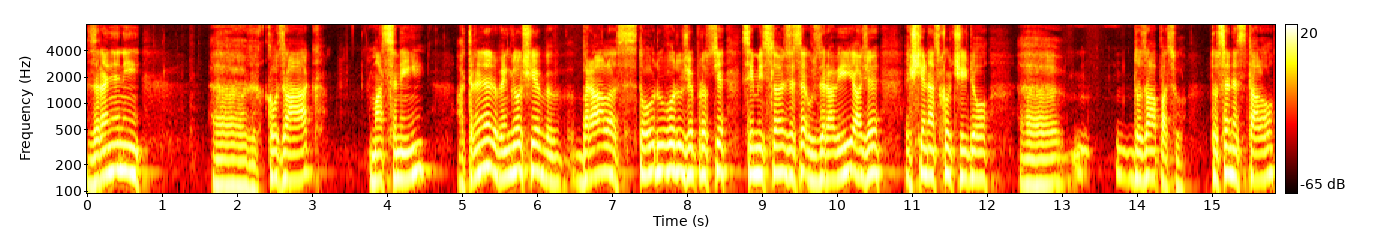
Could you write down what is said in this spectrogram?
zraněný e, kozák, masný, a trenér Vengloš je bral z toho důvodu, že prostě si myslel, že se uzdraví a že ještě naskočí do, do zápasu. To se nestalo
